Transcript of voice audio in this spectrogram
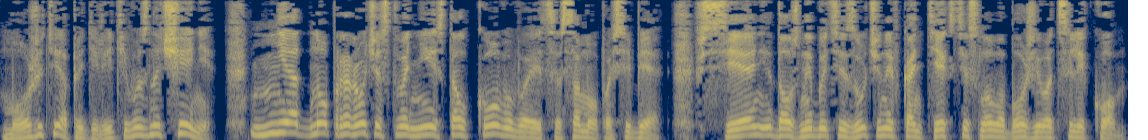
можете определить его значение. Ни одно пророчество не истолковывается само по себе. Все они должны быть изучены в контексте Слова Божьего целиком.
